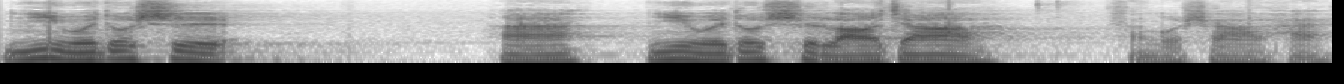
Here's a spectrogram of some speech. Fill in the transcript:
你以为都是啊？你以为都是老家啊？三国杀还。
